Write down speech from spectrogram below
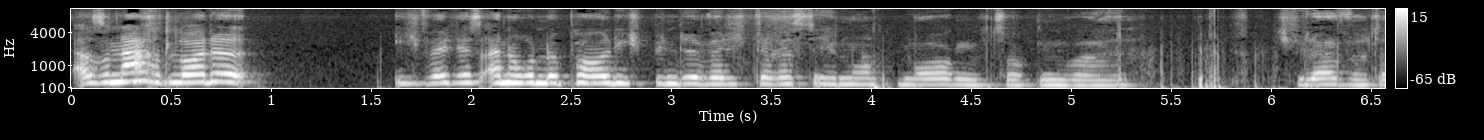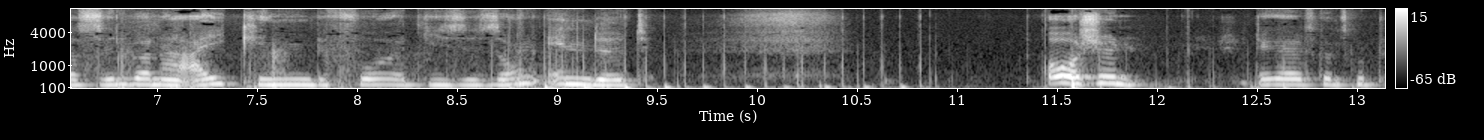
Also nach, Leute, ich werde jetzt eine Runde League spielen, dann werde ich der restlichen Runde morgen zocken, weil ich will einfach das silberne Icon, bevor die Saison endet. Oh, schön. Der Geld ist ganz gut.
